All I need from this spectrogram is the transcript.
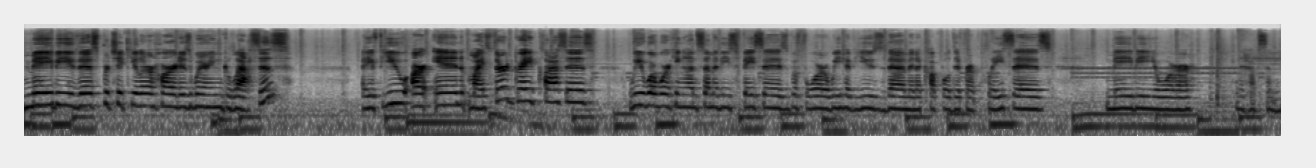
Maybe this particular heart is wearing glasses. If you are in my third grade classes, we were working on some of these faces before we have used them in a couple different places. Maybe you're gonna have some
